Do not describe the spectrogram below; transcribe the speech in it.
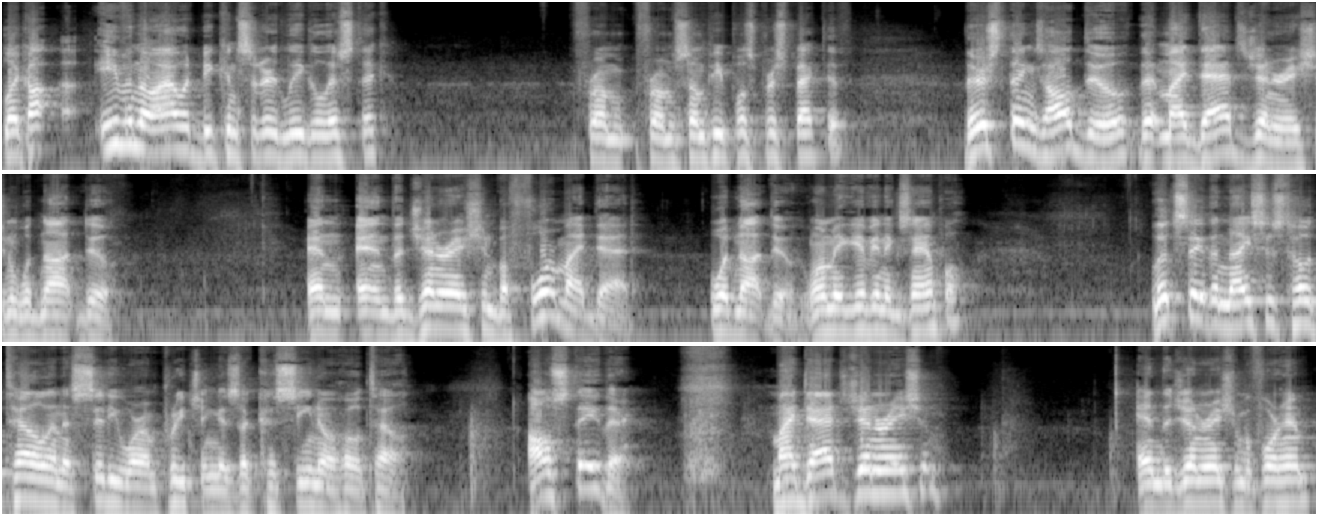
like uh, even though I would be considered legalistic, from from some people's perspective. There's things I'll do that my dad's generation would not do. And and the generation before my dad would not do. Want me to give you an example? Let's say the nicest hotel in a city where I'm preaching is a casino hotel. I'll stay there. My dad's generation and the generation before him,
